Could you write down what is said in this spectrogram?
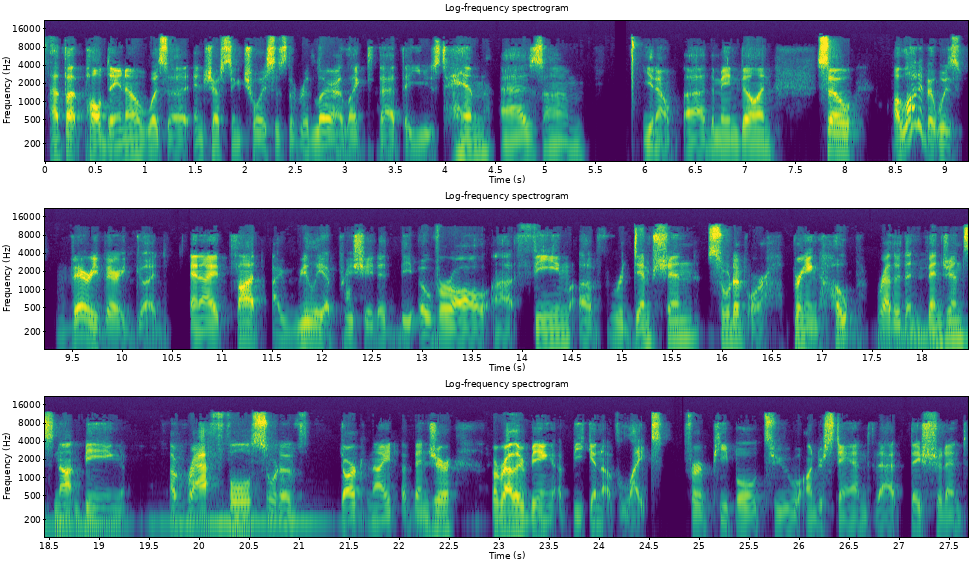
I thought Paul Dano was an interesting choice as the Riddler. I liked that they used him as, um, you know, uh, the main villain. So a lot of it was very, very good. And I thought I really appreciated the overall uh, theme of redemption, sort of, or bringing hope rather than vengeance, not being a wrathful sort of Dark Knight Avenger, but rather being a beacon of light for people to understand that they shouldn't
